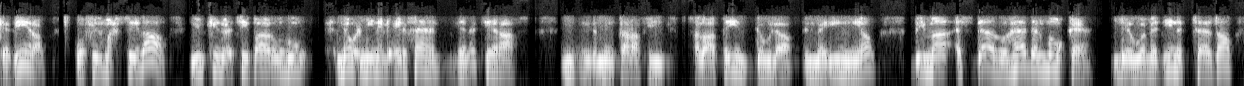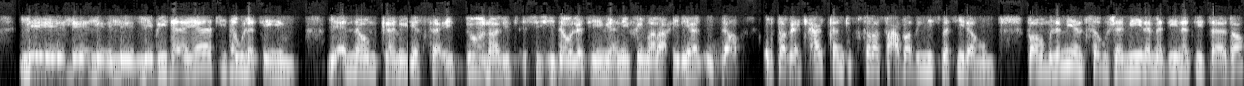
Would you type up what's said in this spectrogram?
كبيرة. وفي المحصلة يمكن اعتباره نوع من العرفان الاعتراف. من طرف سلاطين الدولة المارينية بما أسداه هذا الموقع اللي هو مدينة تازا لبدايات دولتهم لأنهم كانوا يستعدون لتأسيس دولتهم يعني في مراحلها الأولى وبطبيعة الحال كانت فترة صعبة بالنسبة لهم. فهم لم ينسوا جميل مدينة تازا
